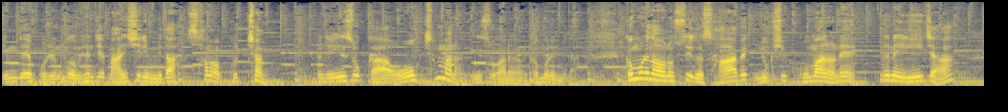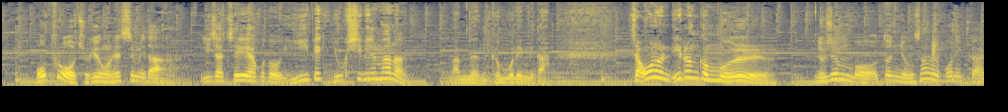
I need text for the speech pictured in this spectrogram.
임대 보증금 현재 만실입니다. 3억 9천. 현재 인수가 5억 1천만 원 인수 가능한 건물입니다. 건물에 나오는 수익은 469만 원에 은행 이자 5% 적용을 했습니다. 이자 제외하고도 261만 원 남는 건물입니다. 자, 오늘 이런 건물 요즘 뭐 어떤 영상을 보니까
